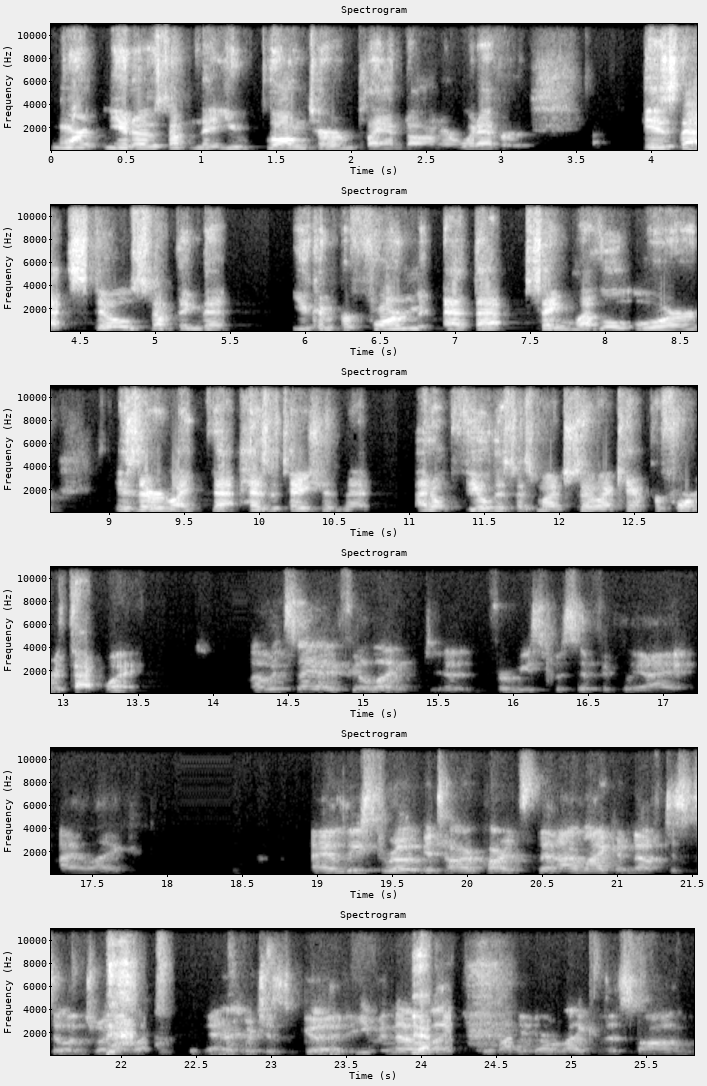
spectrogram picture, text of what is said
weren't, you know, something that you long term planned on or whatever? Is that still something that you can perform at that same level, or is there like that hesitation that I don't feel this as much, so I can't perform it that way. I would say I feel like uh, for me specifically, I I like I at least wrote guitar parts that I like enough to still enjoy playing today, which is good. Even though Yeah. like if I don't like the song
